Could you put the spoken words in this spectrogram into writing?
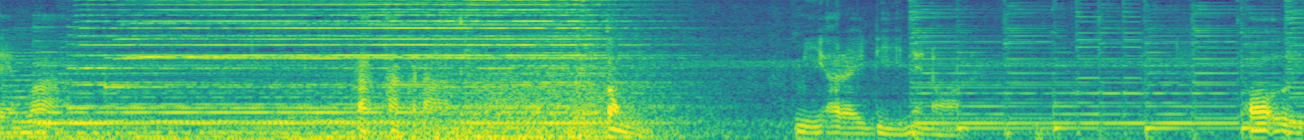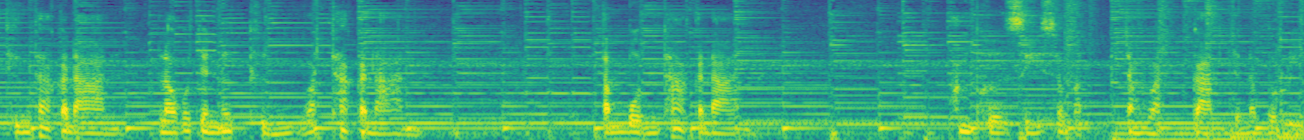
ดงว่า พระท่ากระดานต้องมีอะไรดีแน่นอน พอเอ่ยถึงท่ากระดานเราก็จะนึกถึงวัดท่ากระดาน ตำบลท่ากระดาน อำเภอศรีสวัสดิ์จังหวัดกาญจนบุรี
